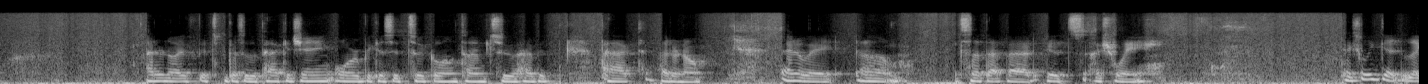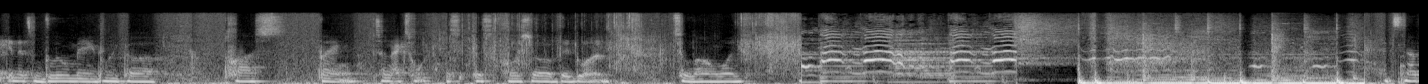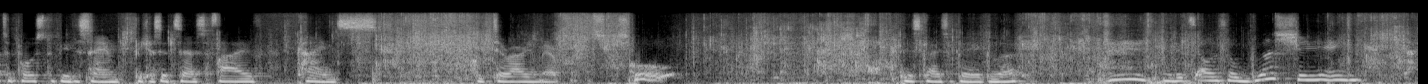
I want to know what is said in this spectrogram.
I don't know if it's because of the packaging or because it took a long time to have it packed. I don't know. Anyway, um, it's not that bad. It's actually actually good. Like, and it's blooming like a plus thing. It's an X one. Is also a big one. It's a long one. It's not supposed to be the same because it says five kinds of terrarium airplanes. Oh, this guy's big, look. And it's also blushing.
